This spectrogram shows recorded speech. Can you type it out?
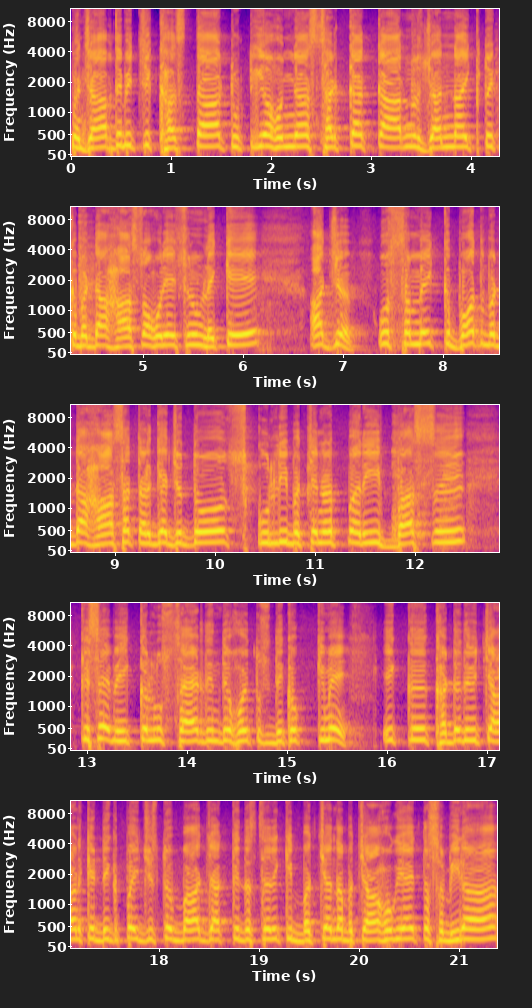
ਪੰਜਾਬ ਦੇ ਵਿੱਚ ਖਸਤਾ ਟੁੱਟੀਆਂ ਹੋਈਆਂ ਸੜਕਾਂ ਕਾਰਨ ਰੋਜ਼ਾਨਾ ਇੱਕ ਤੋਂ ਇੱਕ ਵੱਡਾ ਹਾਦਸਾ ਹੋ ਰਿਹਾ ਇਸ ਨੂੰ ਲੈ ਕੇ ਅੱਜ ਉਸ ਸਮੇਂ ਇੱਕ ਬਹੁਤ ਵੱਡਾ ਹਾਦਸਾ ਟਲ ਗਿਆ ਜਦੋਂ ਸਕੂਲੀ ਬੱਚੇ ਨਾਲ ਭਰੀ ਬੱਸ ਕਿਸੇ ਵਹੀਕਲ ਨੂੰ ਸਾਈਡ ਦਿੰਦੇ ਹੋਏ ਤੁਸੀਂ ਦੇਖੋ ਕਿਵੇਂ ਇੱਕ ਖੱਡੇ ਦੇ ਵਿੱਚ ਆਣ ਕੇ ਡਿੱਗ ਪਈ, ਜਿਸ ਤੋਂ ਬਾਅਦ ਜਾ ਕੇ ਦੱਸਿਆ ਕਿ ਬੱਚਿਆਂ ਦਾ ਬਚਾਅ ਹੋ ਗਿਆ ਇਹ ਤਸਵੀਰਾਂ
